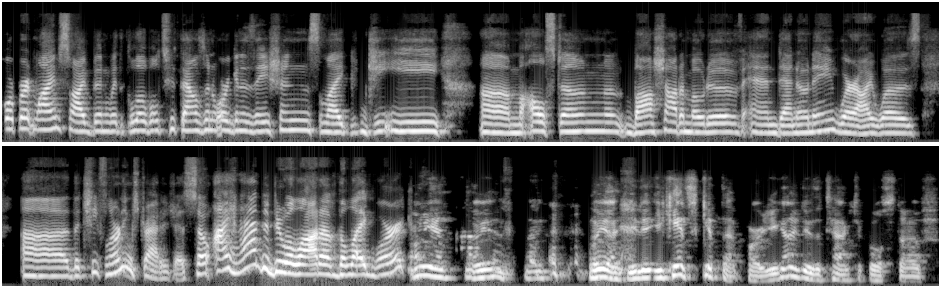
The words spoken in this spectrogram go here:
corporate life. So I've been with global 2000 organizations like GE, um, Alstom, Bosch Automotive, and Danone, where I was uh, the chief learning strategist. So I had to do a lot of the legwork. Oh yeah, oh yeah, oh yeah. You do, you can't skip that part. You got to do the tactical stuff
